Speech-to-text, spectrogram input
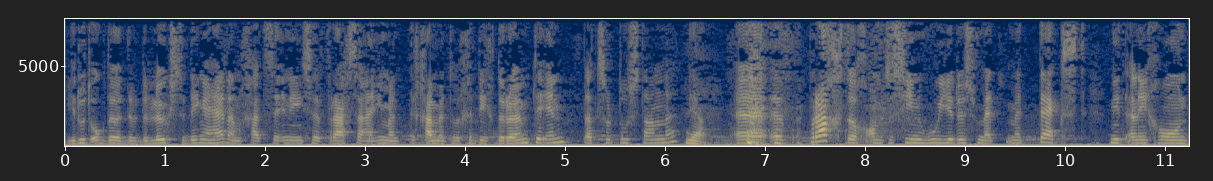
je doet ook de, de, de leukste dingen. Hè? Dan gaat ze ineens, uh, vraagt ze aan iemand, ga met een gedicht de ruimte in. Dat soort toestanden. Ja. Uh, prachtig om te zien hoe je dus met, met tekst niet alleen gewoon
